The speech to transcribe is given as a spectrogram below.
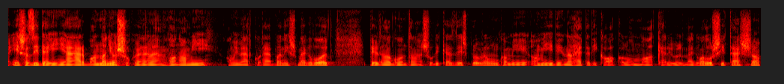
és az idei nyárban nagyon sok olyan elem van, ami, ami már korábban is megvolt. Például a Gondtalan Suli Kezdés programunk, ami, ami idén a hetedik alkalommal kerül megvalósításra.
